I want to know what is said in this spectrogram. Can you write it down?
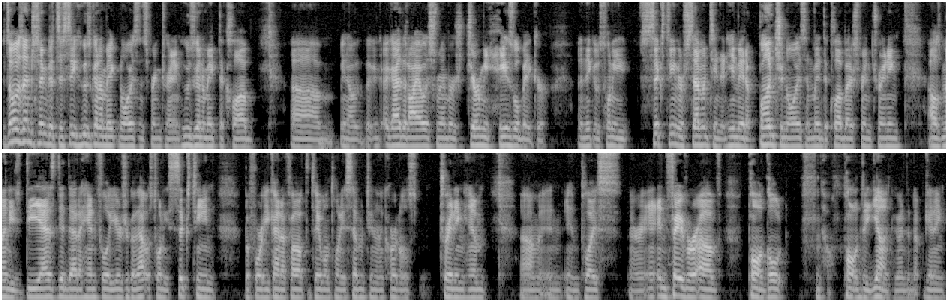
It's always interesting to, to see who's going to make noise in spring training, who's going to make the club. Um, you know, the, a guy that I always remember is Jeremy Hazelbaker. I think it was 2016 or 17 that he made a bunch of noise and made the club out of spring training. Osmenis Diaz did that a handful of years ago. That was 2016 before he kind of fell off the table in 2017 and the Cardinals trading him um, in, in place or in, in favor of Paul Gold. No, Paul DeJong, who ended up getting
